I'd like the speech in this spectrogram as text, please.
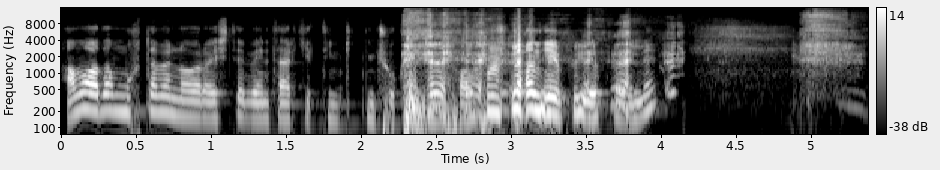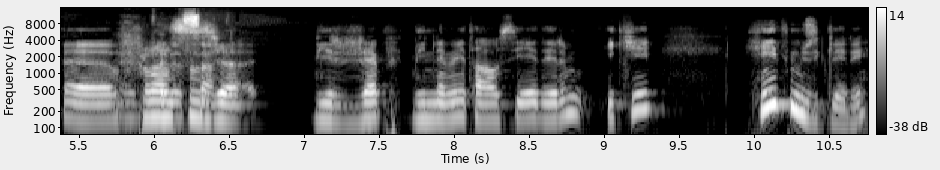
Ama adam muhtemelen o ara işte beni terk ettin gittin çok üzgünüm falan filan yapıyor böyle. Ee, Fransızca bir rap dinlemeyi tavsiye ederim. İki, Hint müzikleri.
